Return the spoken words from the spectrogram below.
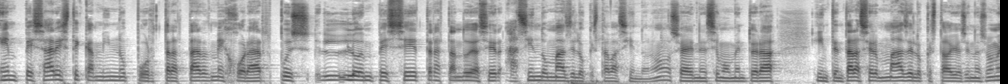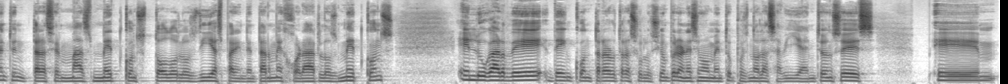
empezar este camino por tratar de mejorar, pues lo empecé tratando de hacer, haciendo más de lo que estaba haciendo, ¿no? O sea, en ese momento era intentar hacer más de lo que estaba yo haciendo en ese momento, intentar hacer más Metcons todos los días para intentar mejorar los Metcons, en lugar de, encontrar otra solución, pero en ese momento pues no la sabía. Entonces, em,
